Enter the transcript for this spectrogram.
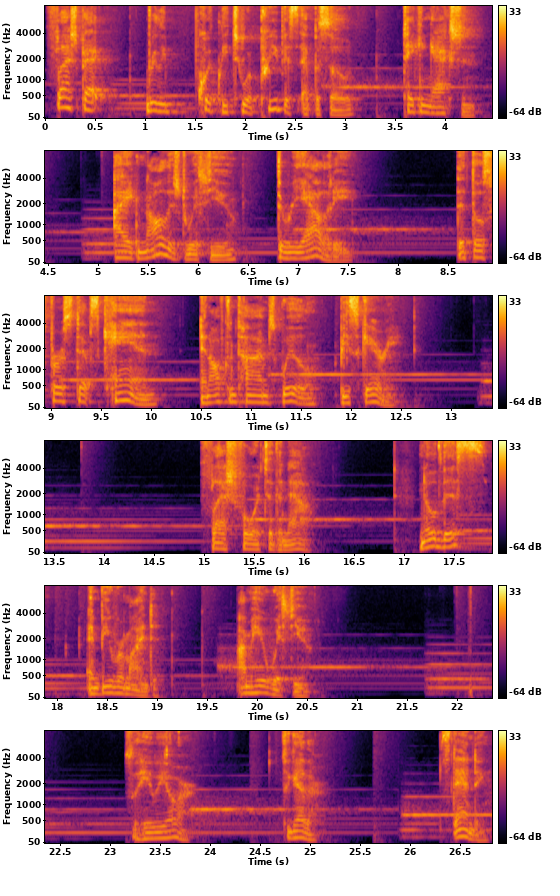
Flashback really quickly to a previous episode, Taking Action. I acknowledged with you the reality that those first steps can and oftentimes will be scary. Flash forward to the now. Know this and be reminded I'm here with you. So here we are, together, standing,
